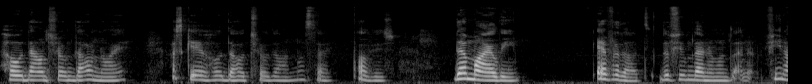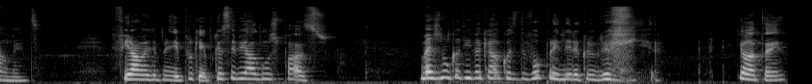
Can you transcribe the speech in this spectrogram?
Hold Down, Throw Down, não é? Acho que é Hold Down, Throw Down, não sei, talvez. Da Miley. É verdade, do filme da Ana Montana. Finalmente. Finalmente aprendi. Porquê? Porque eu sabia alguns passos. Mas nunca tive aquela coisa de vou aprender a coreografia. E ontem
